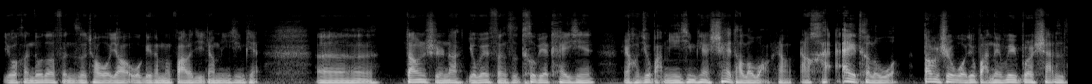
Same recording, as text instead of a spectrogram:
有很多的粉丝朝我要，我给他们发了几张明信片。呃，当时呢，有位粉丝特别开心，然后就把明信片晒到了网上，然后还艾特了我。当时我就把那微博删了。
